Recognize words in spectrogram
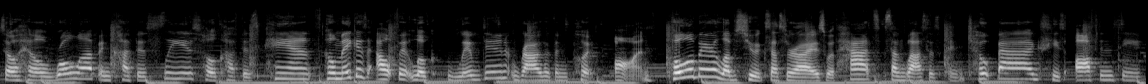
So he'll roll up and cuff his sleeves, he'll cuff his pants, he'll make his outfit look lived in rather than put on. Polo Bear loves to accessorize with hats, sunglasses, and tote bags. He's often seen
